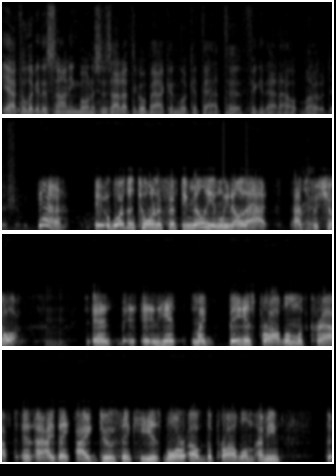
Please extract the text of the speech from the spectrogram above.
you have to look at the signing bonuses. I'd have to go back and look at that to figure that out. A lot of addition. Yeah, it wasn't 250 million. We know that. That's Right. for sure. Mhm. And and here, my biggest problem with Kraft, and I think I do think he is more of the problem. I mean, the,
